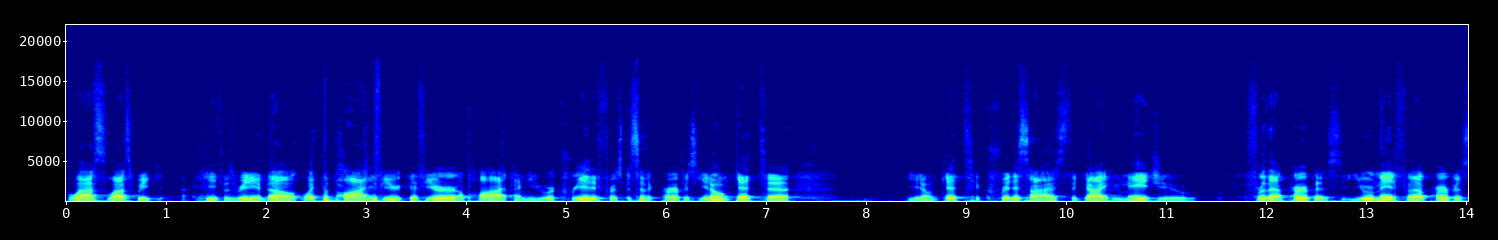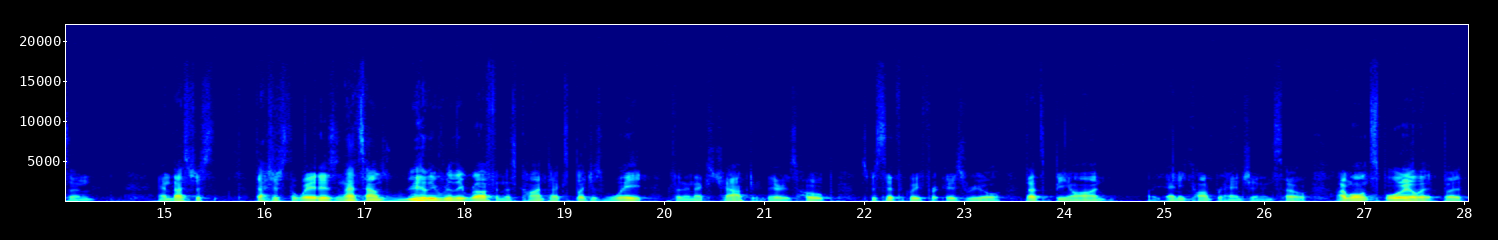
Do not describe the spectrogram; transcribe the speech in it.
last last week, Heath was reading about like the pot. If you if you're a pot and you were created for a specific purpose, you don't get to you don't get to criticize the guy who made you for that purpose. You were made for that purpose, and and that's just that's just the way it is. And that sounds really really rough in this context, but just wait for the next chapter. There is hope specifically for Israel that's beyond like any comprehension. And so I won't spoil it, but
